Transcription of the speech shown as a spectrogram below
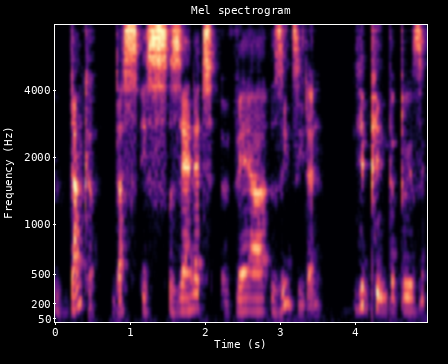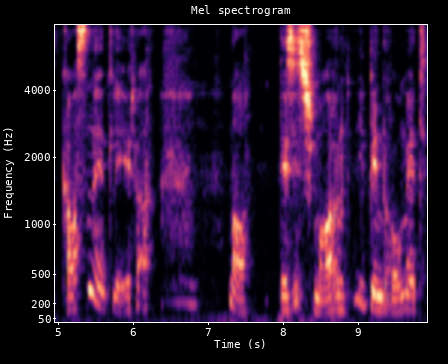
Danke, das ist sehr nett. Wer sind Sie denn? Ich bin der böse Kassenentleerer. Na, das ist Schmarrn. Ich bin Romet.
